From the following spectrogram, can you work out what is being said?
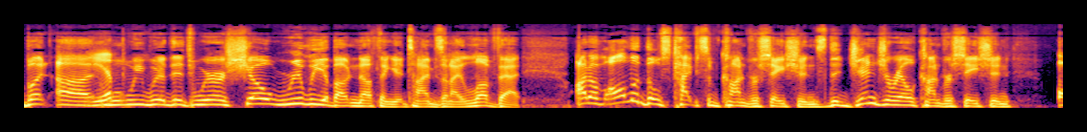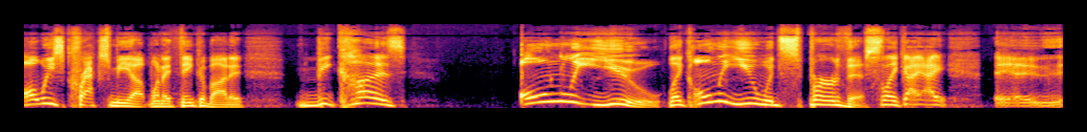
But uh, we, we're, we're a show really about nothing at times, and I love that. Out of all of those types of conversations, the ginger ale conversation always cracks me up when I think about it because only you, like only you would spur this. Like I, I uh,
